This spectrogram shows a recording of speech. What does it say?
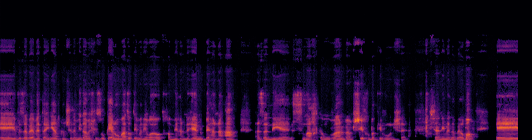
אה, וזה באמת העניין כאן של למידה מחיזוקים. לעומת זאת, אם אני רואה אותך מהנהן בהנאה, אז אני אה, אשמח כמובן ואמשיך בכיוון ש, שאני מדבר בו. אה,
